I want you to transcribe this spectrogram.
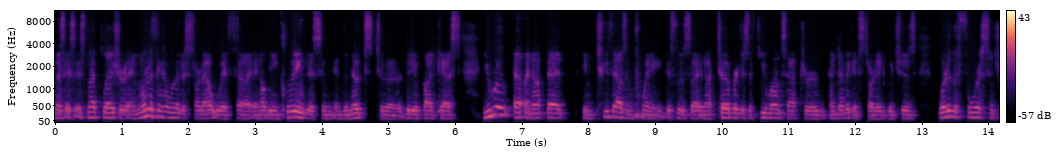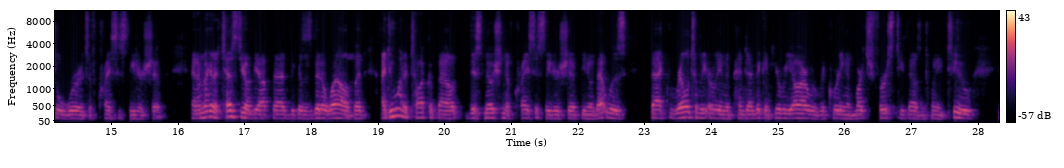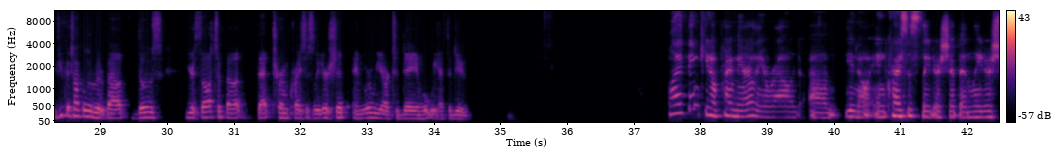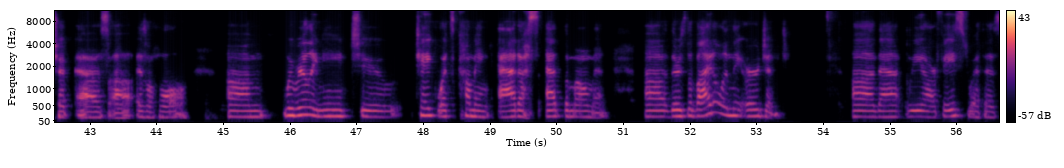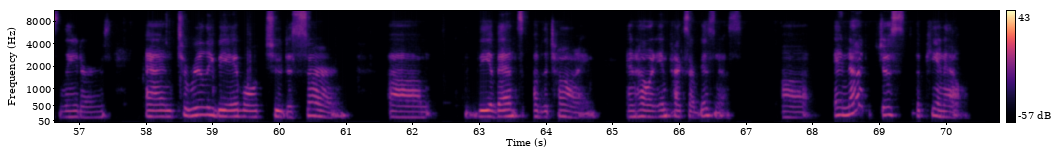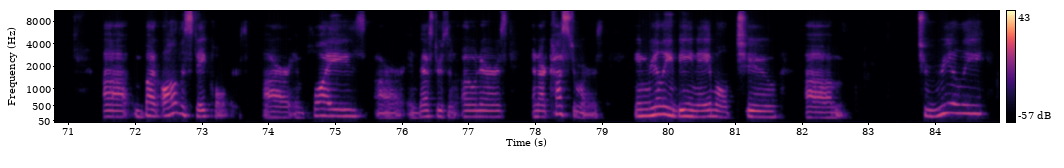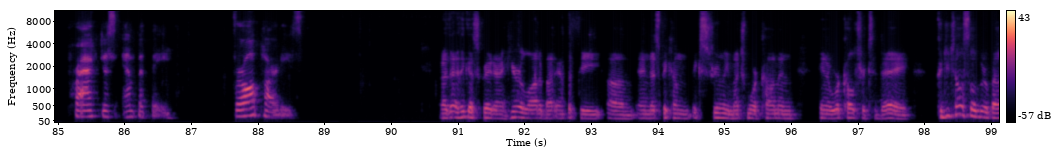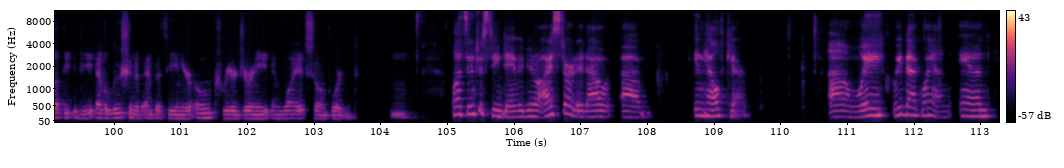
It's, it's, my pleasure. And one of the things I wanted to start out with, uh, and I'll be including this in, in, the notes to the video podcast, you wrote an op ed in 2020. This was uh, in October, just a few months after the pandemic had started, which is what are the four essential words of crisis leadership? And I'm not going to test you on the op ed because it's been a while, but I do want to talk about this notion of crisis leadership. You know, that was back relatively early in the pandemic, and here we are, we're recording on March 1st, 2022 if you could talk a little bit about those, your thoughts about that term crisis leadership and where we are today and what we have to do. Well, I think, you know, primarily around, um, you know, in crisis leadership and leadership as, uh, as a whole, um, we really need to take what's coming at us at the moment. Uh, there's the vital and the urgent uh, that we are faced with as leaders. And to really be able to discern um, the events of the time and how it impacts our business uh, and not just the p&l uh, but all the stakeholders our employees our investors and owners and our customers in really being able to um, to really practice empathy for all parties. I, th- I think that's great. And I hear a lot about empathy, um, and that's become extremely much more common in our work culture today. Could you tell us a little bit about the, the evolution of empathy in your own career journey and why it's so important? Hmm. Well, it's interesting, David. You know, I started out um, in healthcare uh, way, way back when. And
